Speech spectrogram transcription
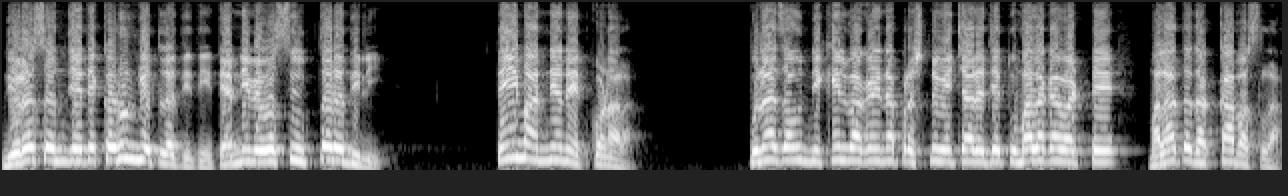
निरसन जे ते करून घेतलं तिथे. त्यांनी व्यवस्थित उत्तरं दिली. तेही मान्य नाहीत कोणाला. पुन्हा जाऊन निखिल वाघळेंना प्रश्न विचारायचे तुम्हाला काय वाटते? मला तर धक्का बसला.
